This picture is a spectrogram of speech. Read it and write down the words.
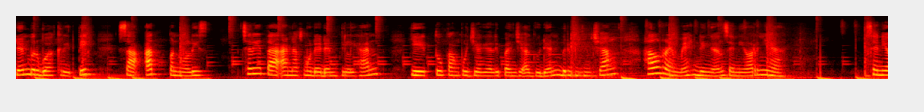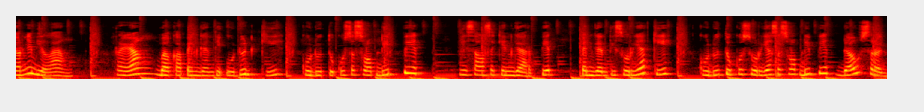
dan berbuah kritik saat penulis cerita anak muda dan pilihan yaitu Kang Pujagali Panji Agudan berbincang hal remeh dengan seniornya. Seniornya bilang, Reang baka pen ganti udud ki, kudu tuku seslop dipit. Misal sekian garpit, pen ganti surya ki, kudu tuku surya seslop dipit, daus reg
